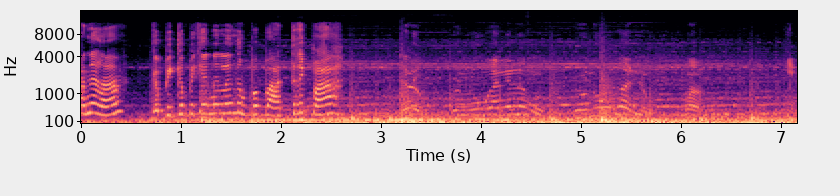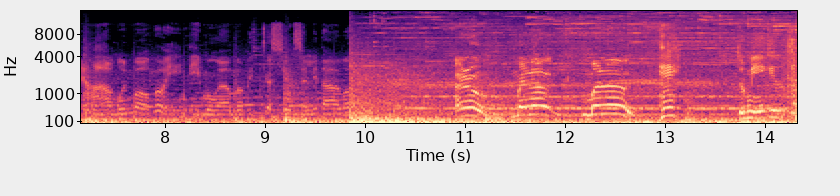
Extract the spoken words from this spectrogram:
Ka na ha? Gabi-gabi ka na lang ng babatrip ha? Ano, tulungan na lang, oh. Tulungan, oh. Ah. Hinahamon mo ako eh. Hindi mo nga mabigkas yung salita mo. Ano, malag, malag. He, tumigil ka.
